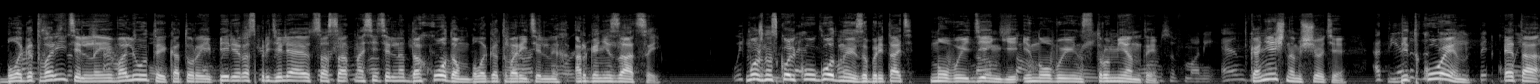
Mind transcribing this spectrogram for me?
благотворительные валюты, которые перераспределяются соотносительно доходам благотворительных организаций. Можно сколько угодно изобретать новые деньги и новые инструменты. В конечном счете, биткоин — это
